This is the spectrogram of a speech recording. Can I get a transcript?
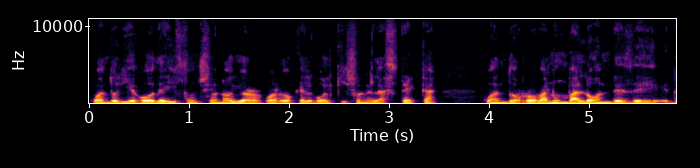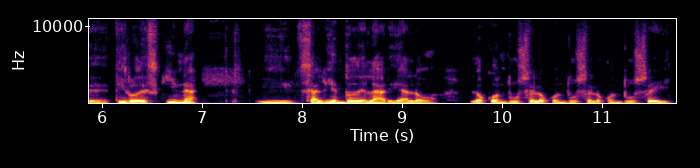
cuando llegó de y funcionó. Yo recuerdo que el gol que hizo en el Azteca, cuando roban un balón desde de tiro de esquina y saliendo del área lo, lo conduce, lo conduce, lo conduce y,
